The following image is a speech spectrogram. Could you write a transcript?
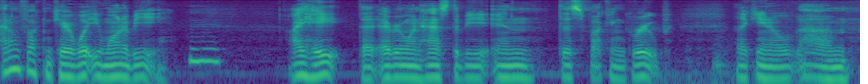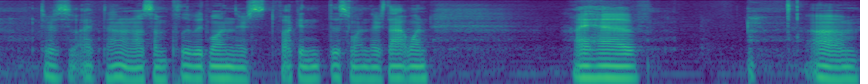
I don't fucking care what you want to be. Mhm. I hate that everyone has to be in this fucking group. Like, you know, um, there's, I, I don't know, some fluid one, there's fucking this one, there's that one. I have um,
